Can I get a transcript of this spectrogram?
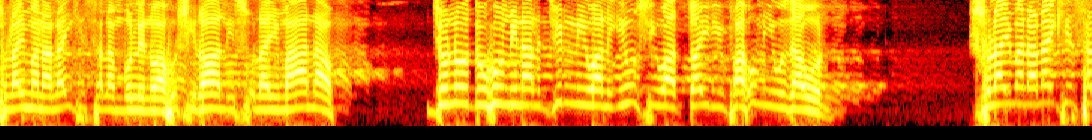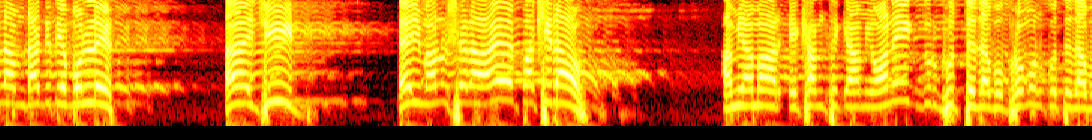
সুলাইমান আলাইহি সালাম বললেন ওয়াহুশির আলী সুলাইমান জুনুদুহু মিনাল জিন্নি ওয়াল ইউসি ওয়া তৈরি ফাহুম ইউজাউন। সুলাইমান আলাইহি সালাম ডাক দিয়ে বললেন, এই জিন, এই মানুষেরা, এ পাখিরাও, আমি আমার এখান থেকে আমি অনেক দূর ঘুরতে যাব, ভ্রমণ করতে যাব,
